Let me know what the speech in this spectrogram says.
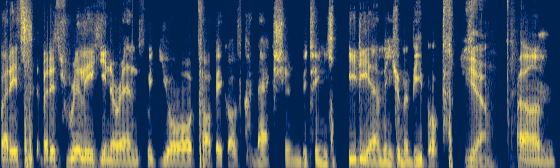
But it's but it's really inherent with your topic of connection between EDM and human beatbox. Yeah. Um,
